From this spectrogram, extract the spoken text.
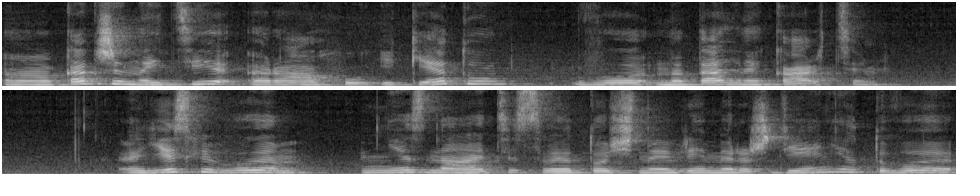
А, как же найти Раху и Кету в натальной карте. Если вы не знаете свое точное время рождения, то вы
